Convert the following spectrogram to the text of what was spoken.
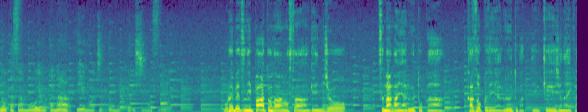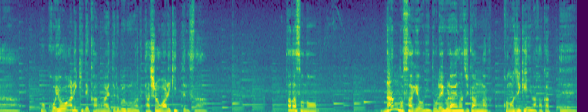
農家さんも多いのかなっていうのはちょっと思ったりしますね。俺別にパートナーのさ現状妻がやるとか家族でやるとかっていう経営じゃないからもう雇用ありきで考えてる部分は多少割り切ってるさ。ただその何の作業にどれぐらいの時間がこの時期にはかかって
